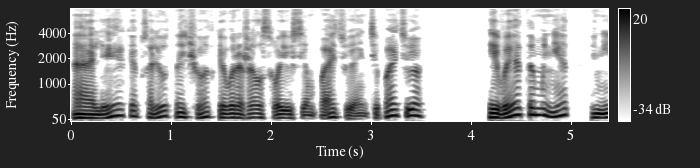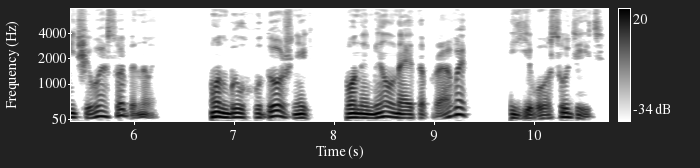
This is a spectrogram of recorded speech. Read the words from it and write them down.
Олег абсолютно четко выражал свою симпатию и антипатию, и в этом нет ничего особенного. Он был художник, он имел на это право, его судить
